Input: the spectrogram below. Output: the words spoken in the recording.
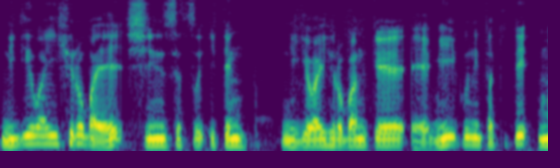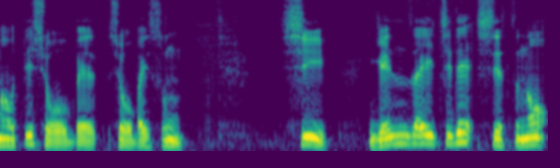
にぎわい広場へ新設移転。にぎわい広場系、えー、ミークに立ててまうて商売商売すん。C 現在地で施設の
